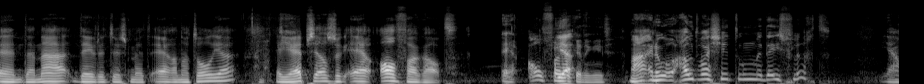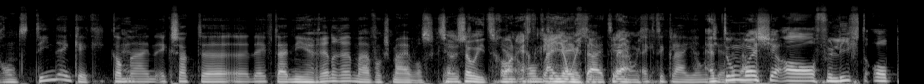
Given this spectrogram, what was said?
En daarna deden we het dus met Air Anatolia. En je hebt zelfs ook Air Alpha gehad. Ja, Alfa Ja. dat ken ik niet. Maar en hoe oud was je toen met deze vlucht? Ja, rond tien denk ik. Ik kan En? mijn exacte eh, leeftijd niet herinneren, maar volgens mij was ik Zo, zoiets, gewoon ja, echt een klein jongetje. leeftijd. klein ja, jongetje. echt een klein jongetje. En toen inderdaad. was je al verliefd op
